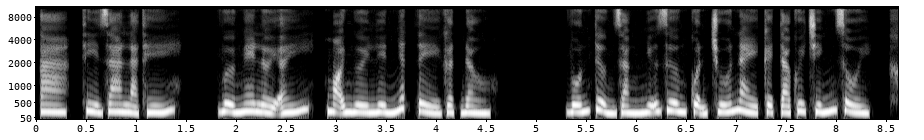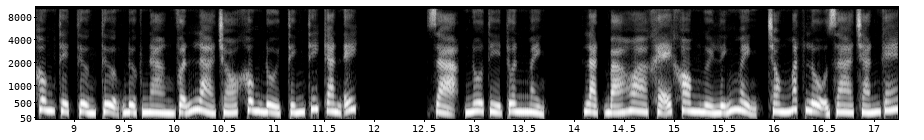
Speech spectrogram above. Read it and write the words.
À, thì ra là thế. Vừa nghe lời ấy, mọi người liền nhất tề gật đầu. Vốn tưởng rằng nữ dương quận chúa này cậy tà quy chính rồi, không thể tưởng tượng được nàng vẫn là chó không đổi tính thích ăn ích. Dạ, nô tỳ tuân mệnh. Lạt bá hoa khẽ khom người lĩnh mệnh trong mắt lộ ra chán ghét.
